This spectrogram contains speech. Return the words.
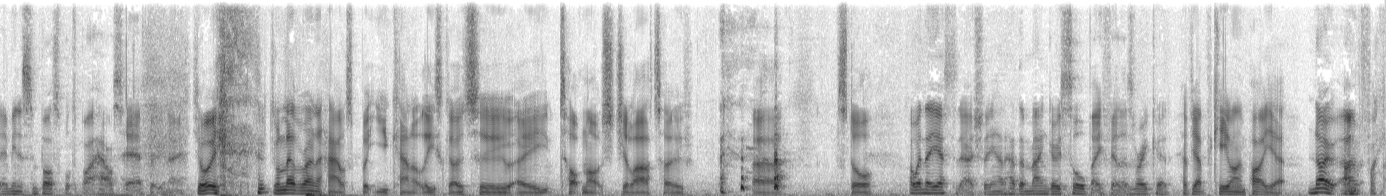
I mean, it's impossible to buy a house here, but you know, you'll, you'll never own a house, but you can at least go to a top notch gelato uh, store. I went there yesterday actually and had the mango sorbet fillers. Very good. Have you had the key lime pie yet? No, I'm um, fucking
